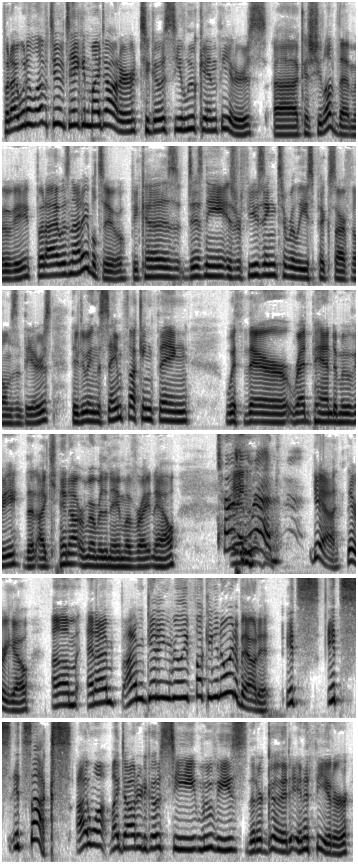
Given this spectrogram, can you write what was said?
But I would have loved to have taken my daughter to go see Luca in theaters because she loved that movie, but I was not able to because Disney is refusing to release Pixar films in theaters. They're doing the same fucking thing with their Red Panda movie that I cannot remember the name of right now. Turning And- red. Yeah, there we go. Um, and I'm I'm getting really fucking annoyed about it. It's it's it sucks. I want my daughter to go see movies that are good in a theater,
